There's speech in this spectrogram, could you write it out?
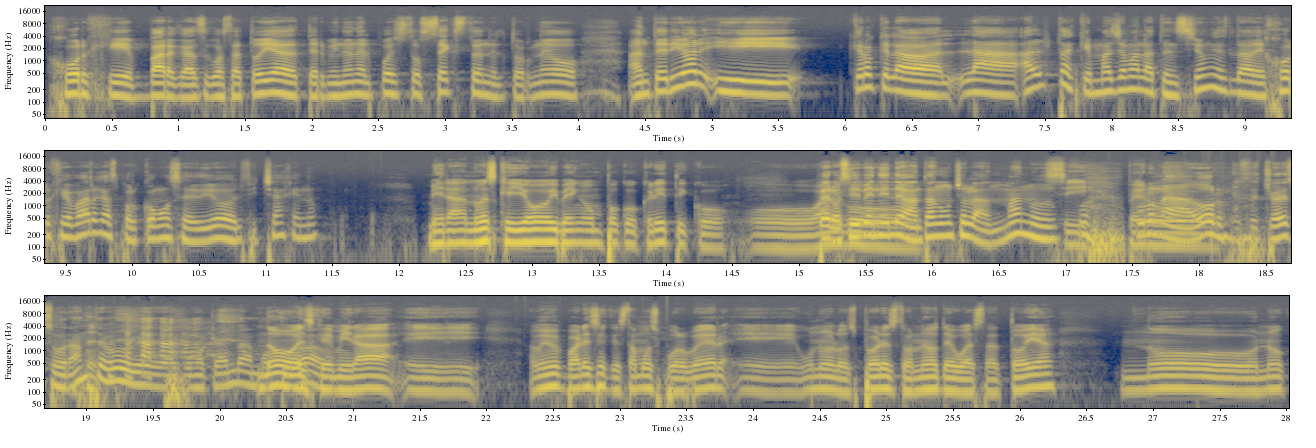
Jorge Vargas. Guastatoya terminó en el puesto sexto en el torneo anterior y creo que la, la alta que más llama la atención es la de Jorge Vargas por cómo se dio el fichaje, ¿no? Mira, no es que yo hoy venga un poco crítico o Pero sí venís levantando mucho las manos. Sí, pero- Puro nadador. Se echó desodorante, que como que anda No, es motivado. que mira, eh, a mí me parece que estamos por ver eh, uno de los peores torneos de Guastatoya. No, no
